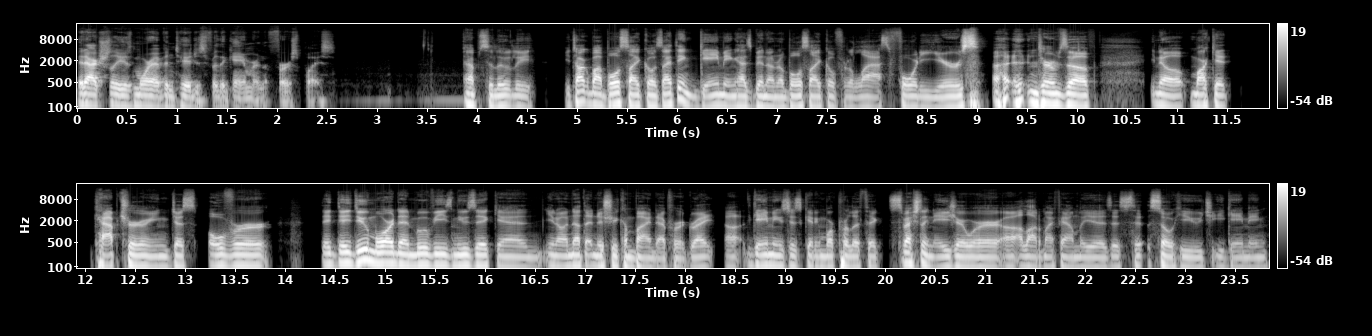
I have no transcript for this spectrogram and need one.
it actually is more advantageous for the gamer in the first place. Absolutely. You talk about bull cycles. I think gaming has been on a bull cycle for the last 40 years uh, in terms of, you know, market capturing just over they, they do more than movies, music, and you know another industry combined. I've heard right. Uh, gaming is just getting more prolific, especially in Asia, where uh, a lot of my family is. It's so huge e gaming.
